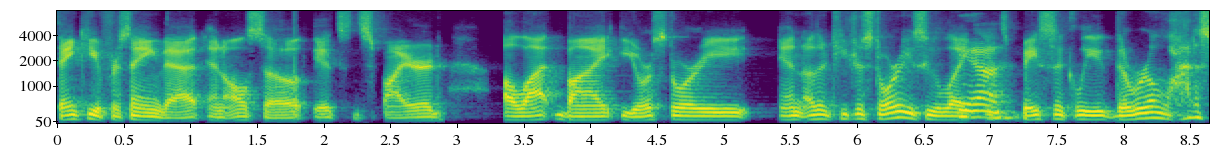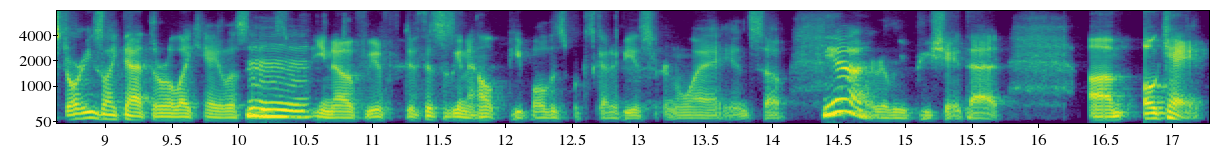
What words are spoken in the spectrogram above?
thank you for saying that. And also, it's inspired a lot by your story and other teacher stories who, like, Yeah. it's basically, there were a lot of stories like that. That were like, hey, listen, Mhm. you know, if, if, if this is going to help people, this book's got to be a certain way. And so yeah I really appreciate that. Um, okay.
